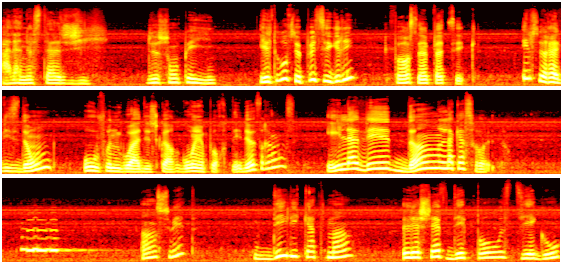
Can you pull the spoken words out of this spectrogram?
a la nostalgie de son pays. Il trouve ce petit gris fort sympathique. Il se ravise donc, ouvre une boîte d'escargots importés de France et la vide dans la casserole. Ensuite, délicatement, le chef dépose Diego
